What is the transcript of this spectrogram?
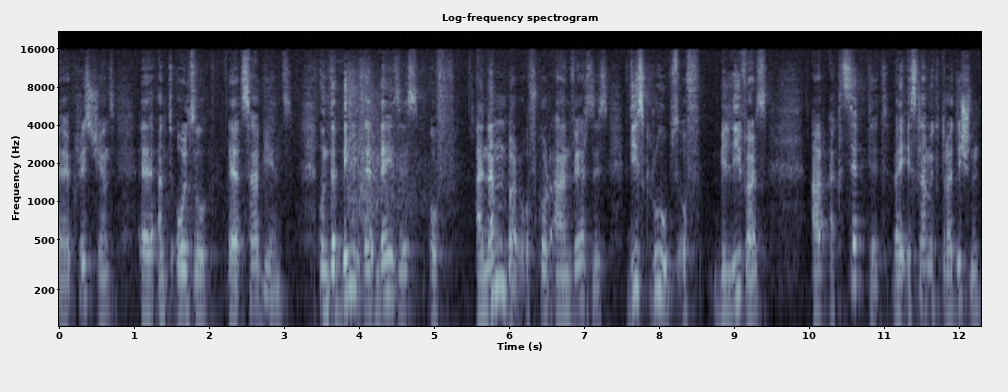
uh, Christians uh, and also uh, Sabians. On the ba- basis of a number of Quran verses, these groups of believers are accepted by Islamic tradition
